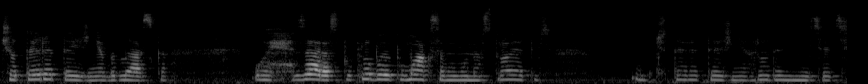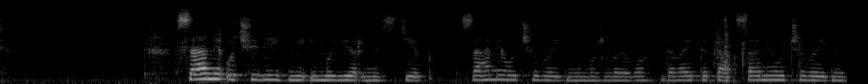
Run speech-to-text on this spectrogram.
4 тижні, будь ласка. Ой, зараз попробую по максимуму настроїтись. 4 тижні, грудень місяць. Самі очевидні імовірності, самі очевидні, можливо. Давайте так, самі очевидні.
